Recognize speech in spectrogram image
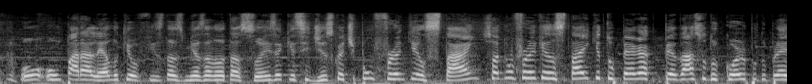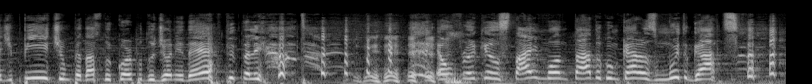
um, um paralelo que eu fiz nas minhas anotações é que esse disco é tipo um Frankenstein, só que um Frankenstein que tu pega pedaço do corpo do Brad Pitt, um pedaço do corpo do Johnny Depp, tá ligado? é um Frankenstein montado com caras muito gatos.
